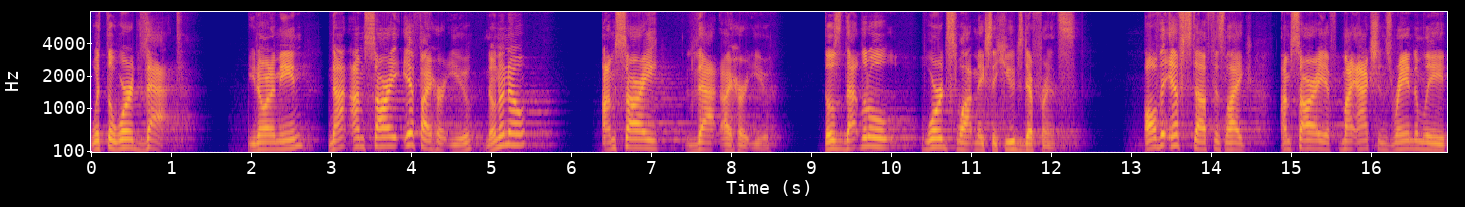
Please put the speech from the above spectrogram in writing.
with the word that. You know what I mean? Not, I'm sorry if I hurt you. No, no, no. I'm sorry that I hurt you. Those, that little word swap makes a huge difference. All the if stuff is like, I'm sorry if my actions randomly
